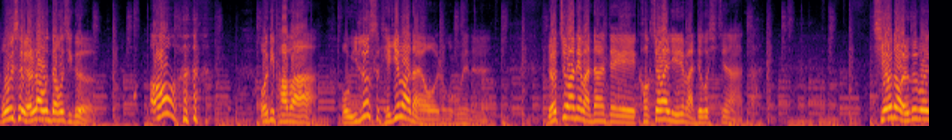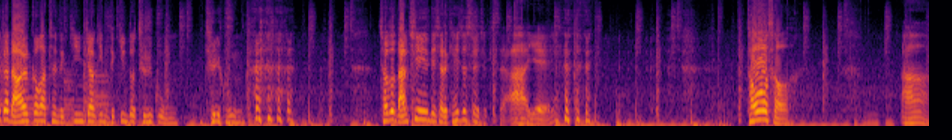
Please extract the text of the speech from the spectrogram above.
뭐에서 연락 온다고 지금? 어? 어디 봐봐. 어, 일러스트 되게 많아요. 이런 거 보면은. 몇 주 만에 만나는데 걱정할 일을 만들고 싶진 않았다. 지연아 얼굴 보니까 나을 것 같은 느낌적인 느낌도 들궁. 들궁. 저도 남친인데 저렇게 해줬으면 좋겠어요. 아, 예. 더워서. 아.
